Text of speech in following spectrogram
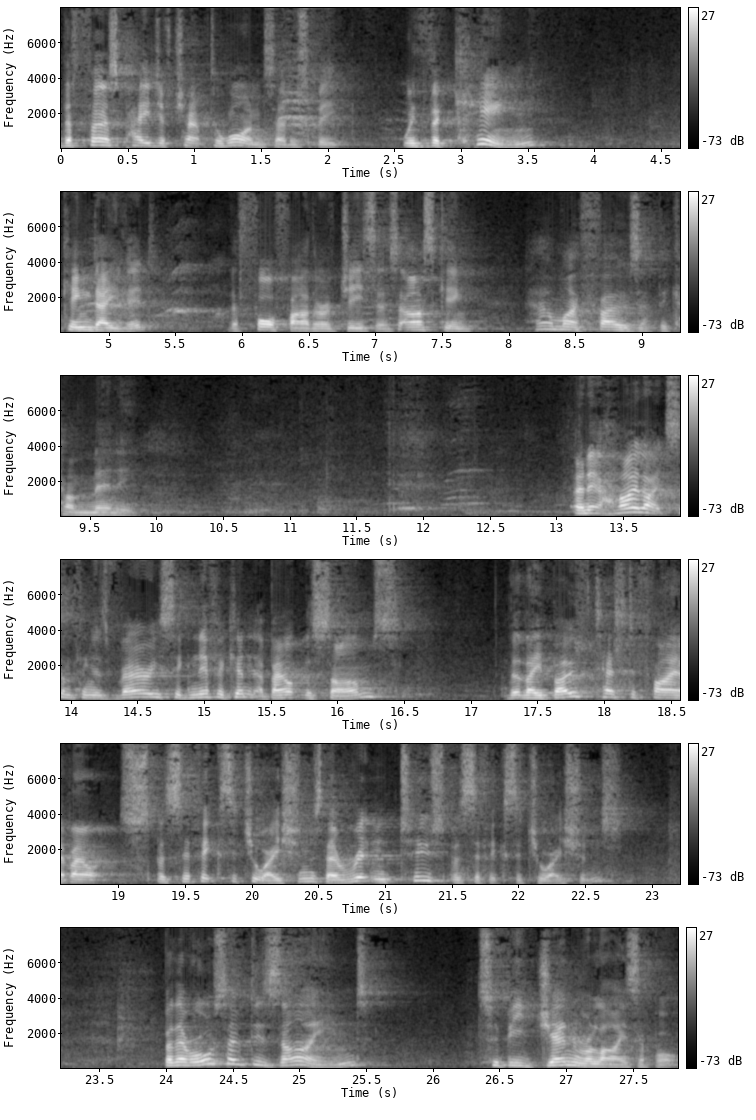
the first page of chapter 1, so to speak, with the king, King David, the forefather of Jesus, asking, How my foes have become many. And it highlights something that's very significant about the Psalms that they both testify about specific situations. They're written to specific situations, but they're also designed to be generalizable.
